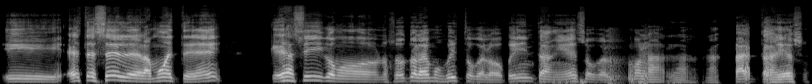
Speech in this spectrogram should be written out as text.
Y este es el de la muerte, ¿eh? que es así como nosotros lo hemos visto, que lo pintan y eso, que con las cartas y eso.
